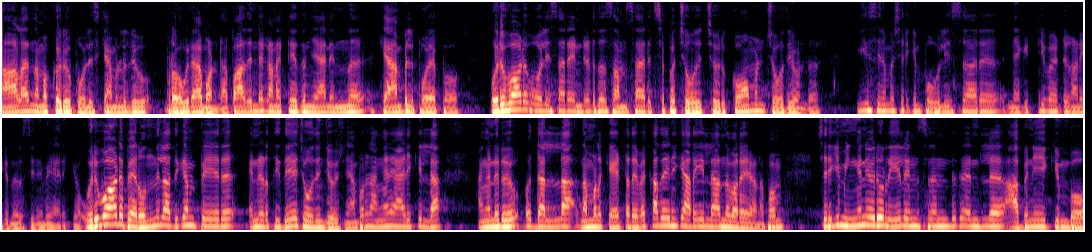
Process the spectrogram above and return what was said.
നാളെ നമുക്കൊരു പോലീസ് ക്യാമ്പിലൊരു പ്രോഗ്രാം ഉണ്ട്. അപ്പോൾ അതിന്റെ കണക്ട് ചെയ്ത് ഞാൻ ഇന്ന് ക്യാമ്പിൽ പോയപ്പോൾ ഒരുപാട് പോലീസുകാർ എന്റെ അടുത്ത് സംസാരിച്ചപ്പോൾ ചോദിച്ച ഒരു കോമൺ ചോദ്യമുണ്ട്. ഈ സിനിമ ശരിക്കും പോലീസുകാർ നെഗറ്റീവായിട്ട് കാണിക്കുന്ന ഒരു സിനിമയായിരിക്കും. ഒരുപാട് പേർ ഒന്നിലധികം പേര് എന്റെ അടുത്ത് ഇതേ ചോദ്യം ചോദിച്ചു. ഞാൻ പറഞ്ഞു അങ്ങനെ ആയിരിക്കില്ല. അങ്ങനെ ഒരു ഇതല്ല നമ്മൾ കേട്ടറിവ്. കഥ എനിക്ക് അറിയില്ല എന്ന് പറയുകയാണ് അപ്പം ശരിക്കും ഇങ്ങനെ ഒരു റിയൽ ഇൻസിഡന്റിൽ അഭിനയിക്കുമ്പോൾ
